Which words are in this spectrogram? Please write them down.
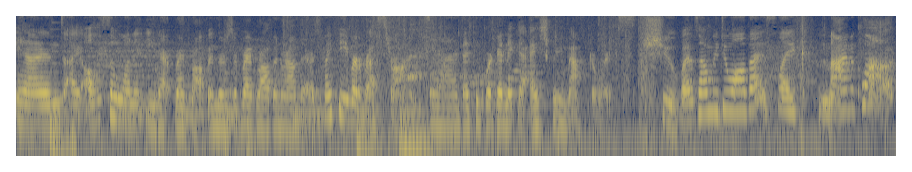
and I also want to eat at Red Robin. There's a Red Robin around there. It's my favorite restaurant and I think we're gonna get ice cream afterwards. Shoot, by the time we do all that, it's like 9 o'clock.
